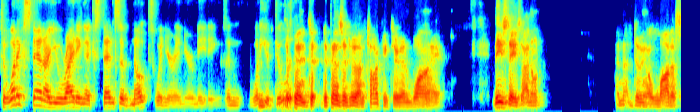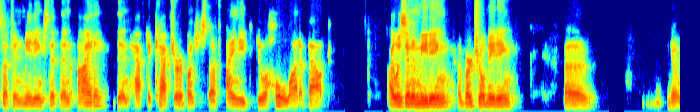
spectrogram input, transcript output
To what extent are you writing extensive notes when you're in your meetings? And what do you do depends, Depends on who I'm talking to and why. These days, I don't, I'm not doing a lot of stuff in meetings that then I then have to capture a bunch of stuff I need to do a whole lot about. I was in a meeting, a virtual meeting, uh, you know,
